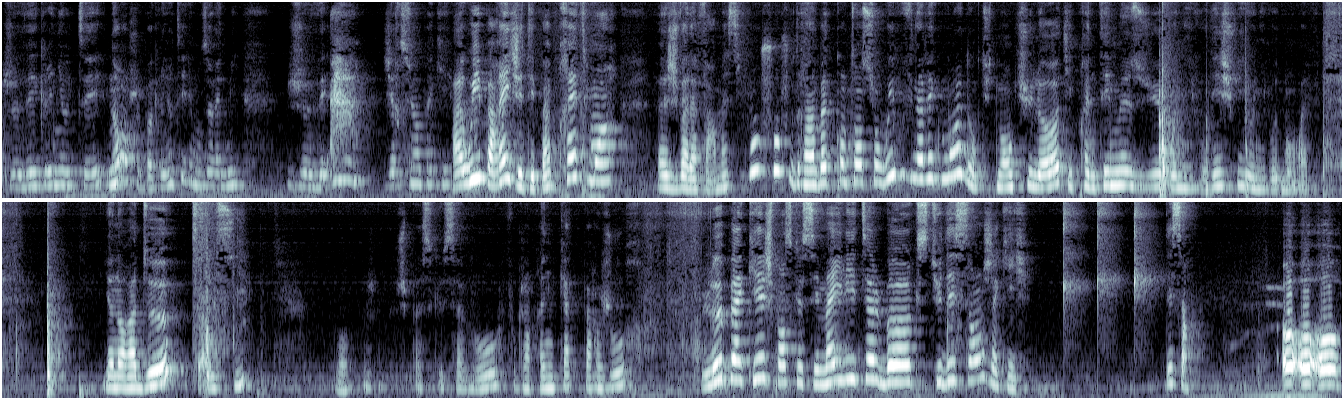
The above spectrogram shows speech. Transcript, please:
je vais grignoter. Non, je vais pas grignoter, il est 11h30. Je vais... Ah, j'ai reçu un paquet. Ah oui, pareil, j'étais pas prête, moi. Euh, je vais à la pharmacie, bonjour, je voudrais un bas de contention. Oui, vous venez avec moi, donc tu te mets en culotte, ils prennent tes mesures au niveau des chevilles, au niveau de... Bon, bref. Il y en aura deux, ça aussi. Bon, je sais pas ce que ça vaut. Faut que j'en prenne quatre par jour. Le paquet, je pense que c'est My Little Box. Tu descends, Jackie? Descends. Oh, oh, oh.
